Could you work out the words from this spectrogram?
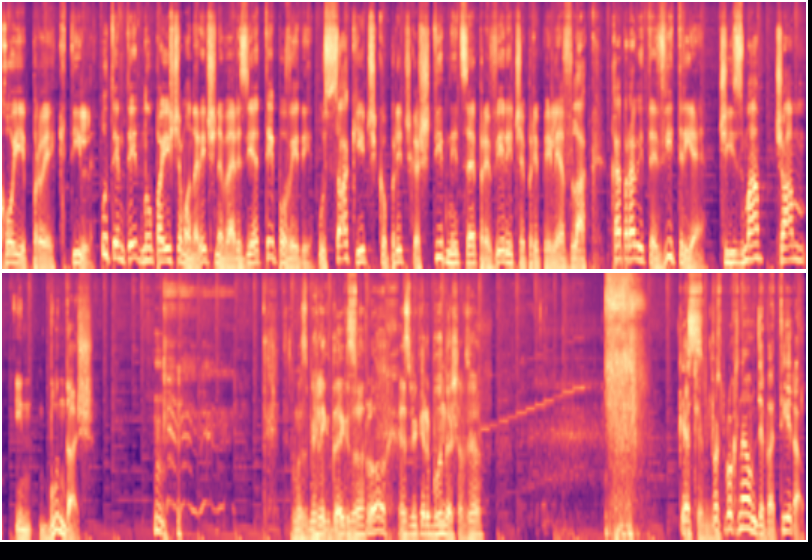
koji projektil. V tem tednu pa iščemo narečne verzije te povedi. Vsakič, ko prečkaš štirnice, preveri, če pripelje vlak. Kaj pravite, vitrije, čizma, čam in bundaš? Smo zmeli, kdo je kdo. Sploh. Jaz bi kar bundaša vzel. Jaz pa sploh ne bom debatiral.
